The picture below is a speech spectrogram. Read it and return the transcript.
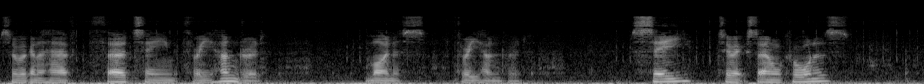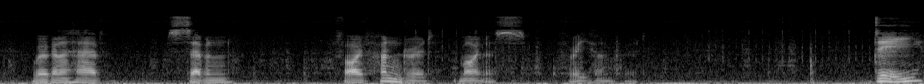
so we're going to have 13,300 minus 300. C, two external corners, we're going to have 7 500 minus 300. D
